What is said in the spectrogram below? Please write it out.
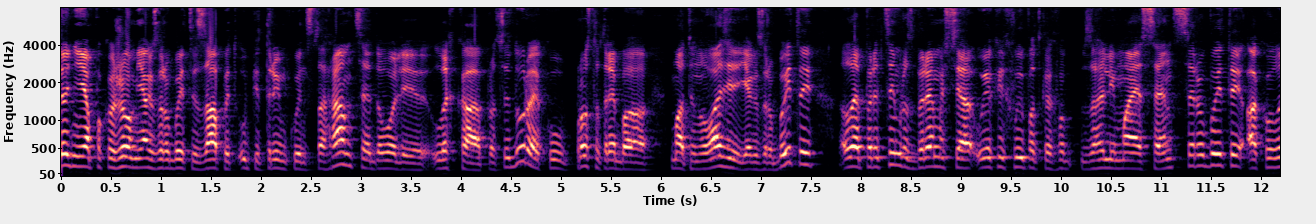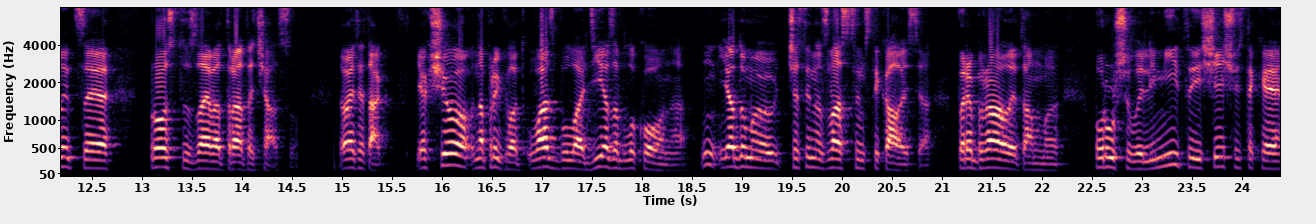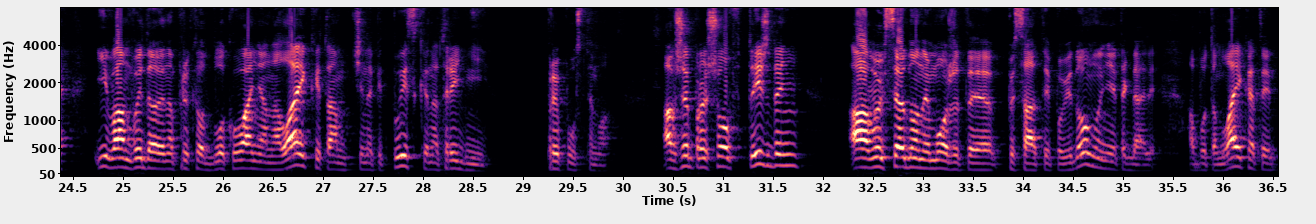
Сьогодні я покажу вам, як зробити запит у підтримку Instagram. Це доволі легка процедура, яку просто треба мати на увазі, як зробити. Але перед цим розберемося, у яких випадках взагалі має сенс це робити, а коли це просто зайва трата часу. Давайте так. Якщо, наприклад, у вас була дія заблокована, ну я думаю, частина з вас з цим стикалися, перебрали там, порушили ліміти, ще щось таке, і вам видали, наприклад, блокування на лайки там чи на підписки на 3 дні припустимо. А вже пройшов тиждень, а ви все одно не можете писати повідомлення і так далі, або там лайкати.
